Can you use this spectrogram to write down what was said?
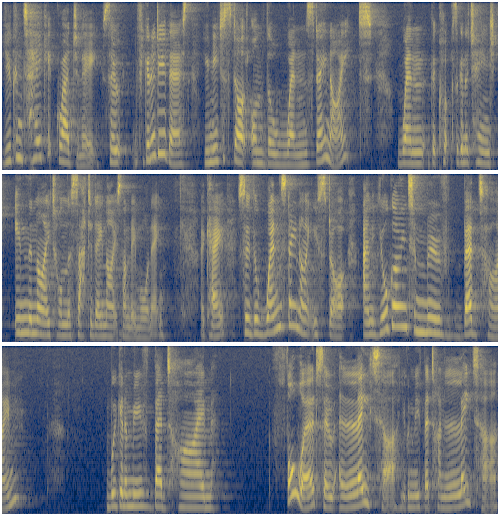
You can take it gradually. So if you're going to do this, you need to start on the Wednesday night when the clocks are going to change in the night on the Saturday night, Sunday morning. Okay, so the Wednesday night you start and you're going to move bedtime. We're going to move bedtime forward, so later, you're going to move bedtime later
